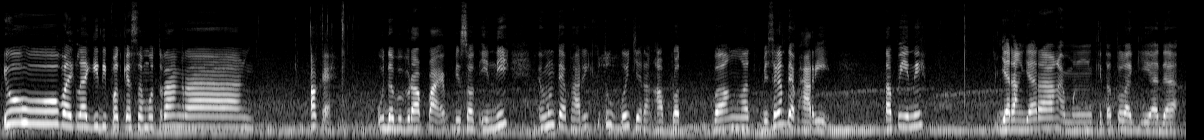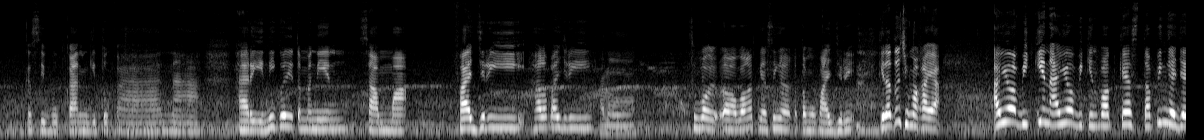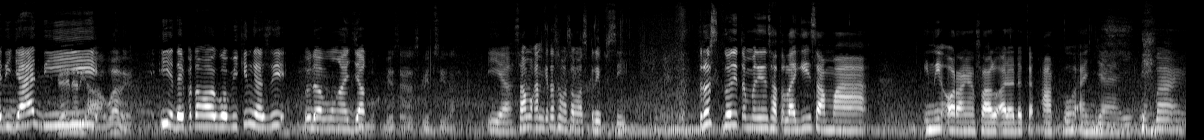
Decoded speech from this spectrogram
Yuh, balik lagi di podcast Semut Rangrang. Oke, udah beberapa episode ini emang tiap hari tuh gue jarang upload banget. Biasanya kan tiap hari. Tapi ini jarang-jarang emang kita tuh lagi ada kesibukan gitu kan. Nah, hari ini gue ditemenin sama Fajri. Halo Fajri. Halo. Sumpah lama banget gak sih gak ketemu Fajri Kita tuh cuma kayak Ayo bikin, ayo bikin podcast Tapi gak jadi-jadi Kayak dari awal ya. Iya dari pertama gue bikin gak sih Udah mau ngajak Sibuk biasa skripsi lah. Iya sama kan kita sama-sama skripsi Terus gue ditemenin satu lagi sama Ini orang yang selalu ada dekat aku Anjay Bye.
